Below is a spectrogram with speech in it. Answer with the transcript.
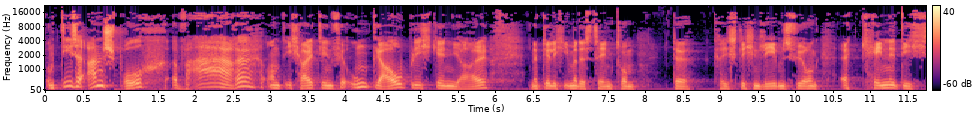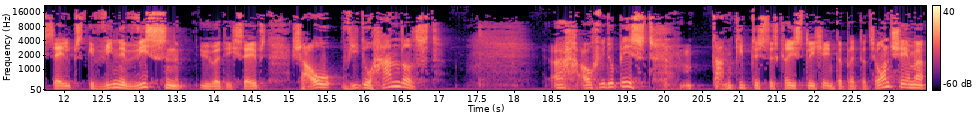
Und dieser Anspruch war, und ich halte ihn für unglaublich genial, natürlich immer das Zentrum der christlichen Lebensführung. Erkenne dich selbst, gewinne Wissen über dich selbst, schau, wie du handelst, auch wie du bist. Dann gibt es das christliche Interpretationsschema,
